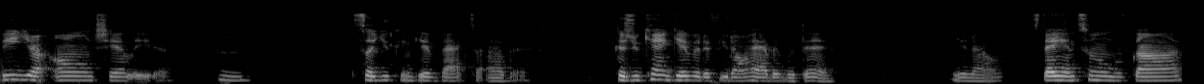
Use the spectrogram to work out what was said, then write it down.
be your own cheerleader. Mm. So you can give back to others. Because you can't give it if you don't have it within. You know, Stay in tune with God,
